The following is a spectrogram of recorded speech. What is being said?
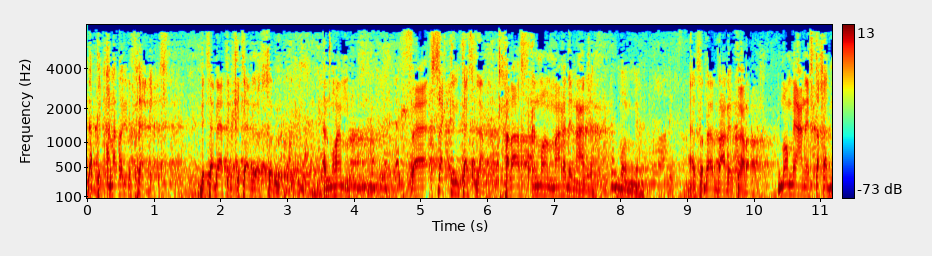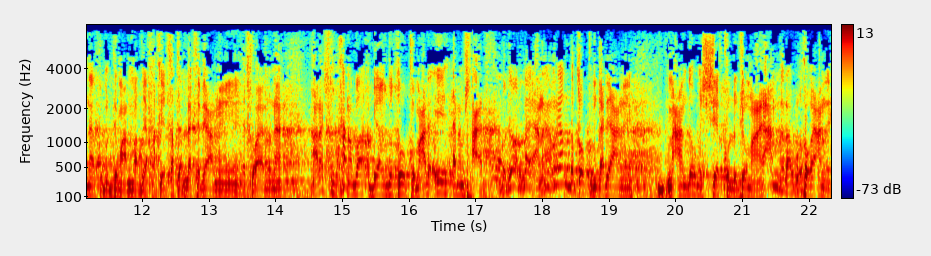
لكن أنا رجل ثابت بثبات الكتاب والسنة. المهم فسكن تسلم. خلاص المهم ما غدنا عليه. المهم يعني. الله يرضى عليكم يا رب. المهم يعني افتقدناكم الجمعة الماضية حقيقة لكن يعني إخواننا معلش سبحان الله بيغبطوكم. على إيه؟ أنا مش عارف. والله يعني يغبطوكم قال يعني ما عندهم الشيخ كل جمعة. يا عم هو يعني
